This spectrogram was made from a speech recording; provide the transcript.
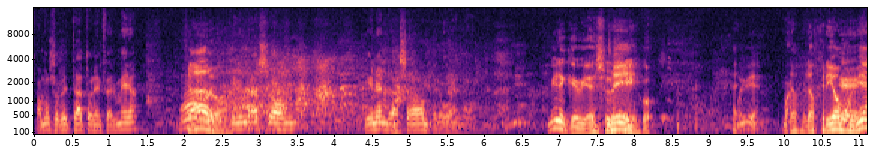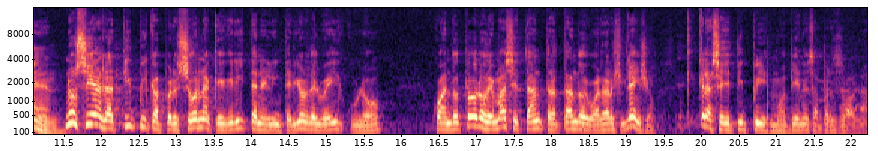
famoso retrato de la enfermera. Claro. tienen razón, tienen razón, pero bueno. Mire qué bien sus Sí. hijos. Muy bien. Bueno. Los, los crió muy Eh, bien. No seas la típica persona que grita en el interior del vehículo cuando todos los demás están tratando de guardar silencio. ¿Qué clase de tipismo tiene esa persona?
